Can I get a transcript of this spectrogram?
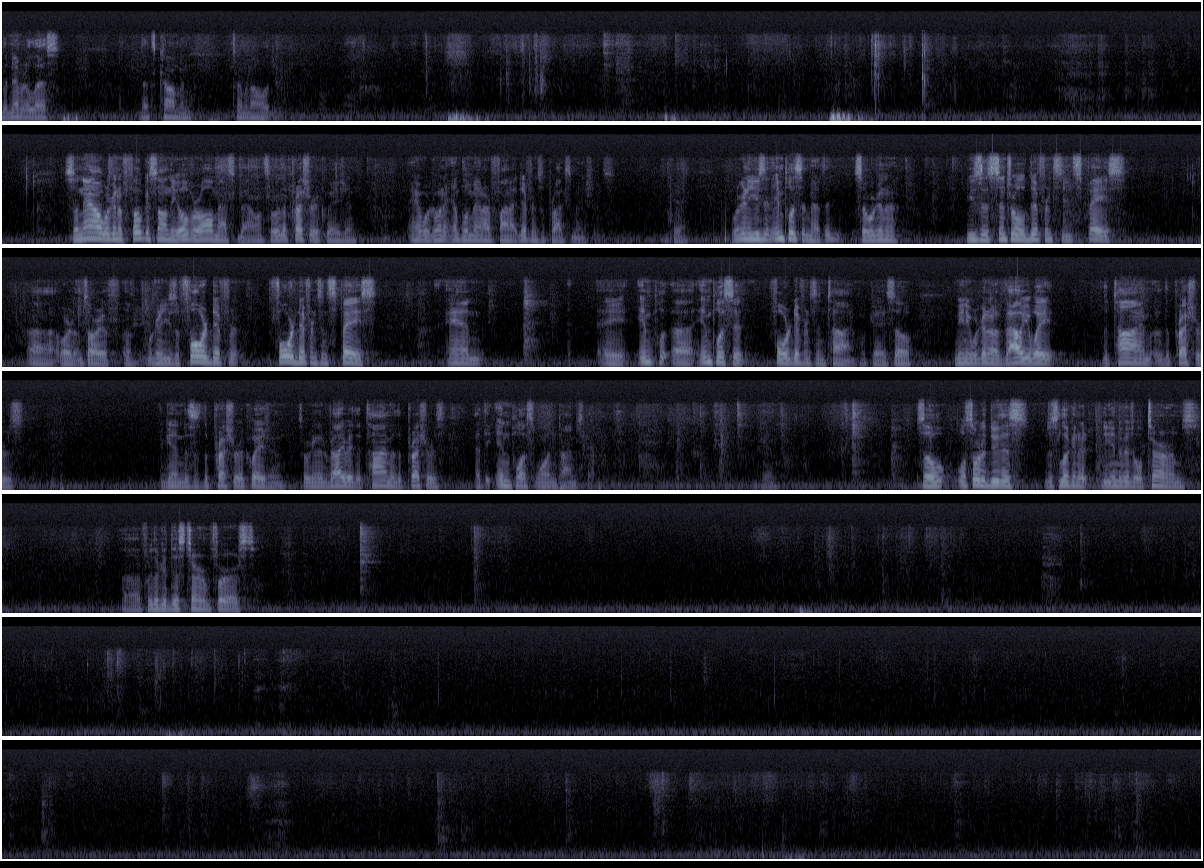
but nevertheless, that's common terminology. So now we're going to focus on the overall mass balance or the pressure equation, and we're going to implement our finite difference approximations. Okay. We're going to use an implicit method, so we're going to use a central difference in space, uh, or I'm sorry, if, we're going to use a forward different forward difference in space and a impl uh, implicit forward difference in time. Okay, so meaning we're going to evaluate the time of the pressures. Again, this is the pressure equation. So we're going to evaluate the time of the pressures at the n plus one time step. Okay. So we'll sort of do this just looking at the individual terms. Uh, if we look at this term first,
